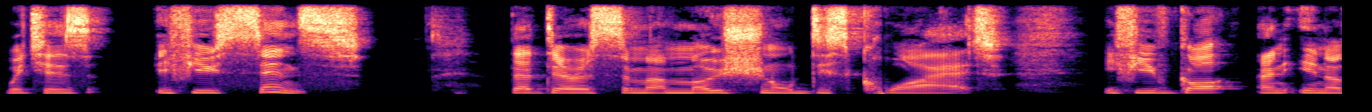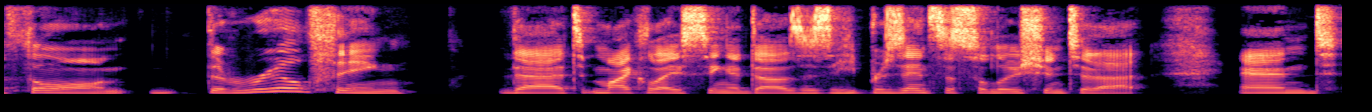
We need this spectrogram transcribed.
which is if you sense that there is some emotional disquiet, if you've got an inner thorn, the real thing that Michael A. Singer does is he presents a solution to that. And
